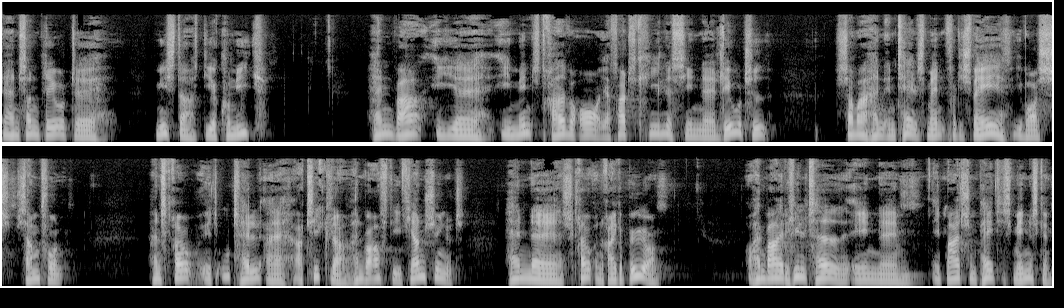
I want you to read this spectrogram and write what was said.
da han sådan blevet øh, mister diakoni. Han var i, øh, i mindst 30 år, ja faktisk hele sin øh, levetid, så var han en talsmand for de svage i vores samfund. Han skrev et utal af artikler. Han var ofte i fjernsynet. Han øh, skrev en række bøger, og han var i det hele taget en, øh, et meget sympatisk menneske.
